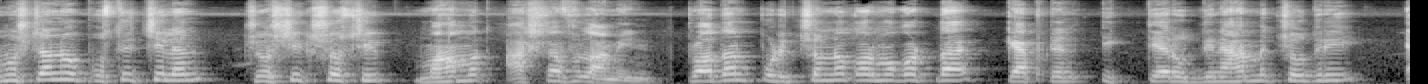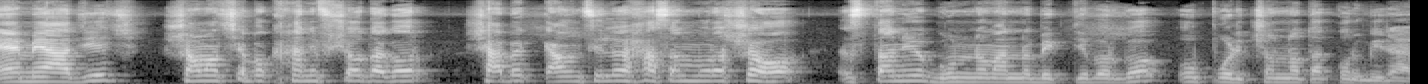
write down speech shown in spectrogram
অনুষ্ঠানে উপস্থিত ছিলেন চসিক সচিব মোহাম্মদ আশরাফুল আমিন। প্রধান পরিচ্ছন্ন কর্মকর্তা captain Ikhtiar Uddin Ahmed Chowdhury, M A Aziz, সমাজসেবক হানিফ সদাগর সাবেক কাউন্সিলর হাসান মোরাদ সহ স্থানীয় গণ্যমান্য ব্যক্তিবর্গ ও পরিচ্ছন্নতা কর্মীরা।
